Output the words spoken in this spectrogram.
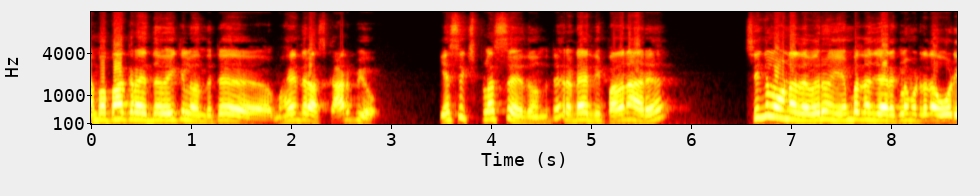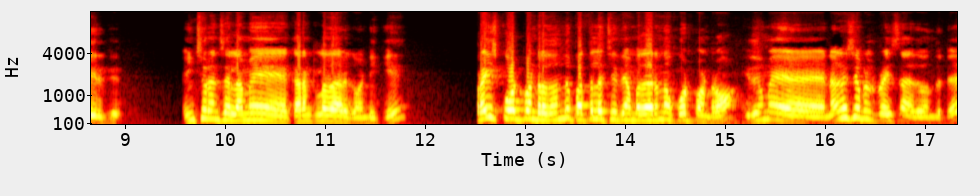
நம்ம பார்க்குற இந்த வெஹிக்கிள் வந்துட்டு Mahindra Scorpio S six plus இது வந்துட்டு ரெண்டாயிரத்தி பதினாறு. சிங்கிள் ஓனர் வெறும் எண்பத்தஞ்சாயிரம் கிலோமீட்டர் தான் ஓடி இருக்கு. இன்சூரன்ஸ் எல்லாமே கரண்ட்ல தான் இருக்கு வண்டிக்கு. ப்ரைஸ் கோட் பண்ணுறது வந்து பத்து லட்சத்தி ஐம்பதாயிரம் தான் கோட் பண்ணுறோம் இதுவுமே நெகசியபிள் ப்ரைஸ் தான் இது வந்துட்டு.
